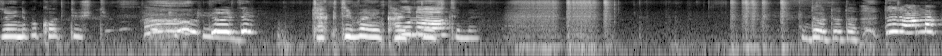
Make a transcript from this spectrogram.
Zeynep'e kart düştü. Gördüm. Çaktırmayın kart Uno. değiştirme. Dur dur dur. Dur ama.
